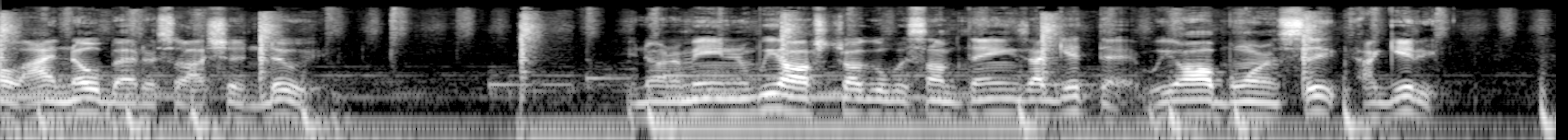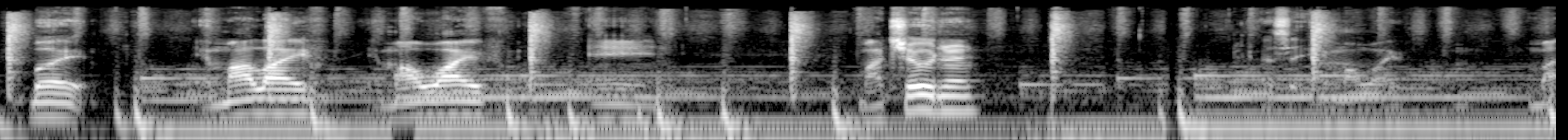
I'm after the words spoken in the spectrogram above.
Oh, I know better, so I shouldn't do it. You know what I mean? And we all struggle with some things. I get that. We all born sick. I get it. But in my life, in my wife, and my children, I say in my wife, my,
